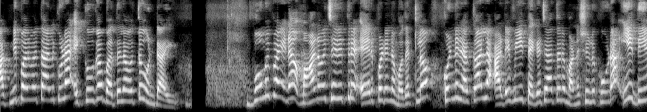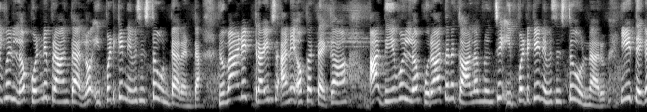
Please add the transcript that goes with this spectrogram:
అగ్నిపర్వతాలు కూడా ఎక్కువగా బదులవుతూ ఉంటాయి. భూమిపైన మానవ చరిత్ర ఏర్పడిన మొదట్లో కొన్ని రకాల అడవి తెగజాతుల మనుషులు కూడా ఈ దీవుల్లో కొన్ని ప్రాంతాల్లో ఇప్పటికీ నివసిస్తూ ఉంటారంట. నొమాడిక్ ట్రైబ్స్ అనే ఒక తెగ ఆ దీవుల్లో పురాతన కాలం నుంచి ఇప్పటికీ నివసిస్తూ ఉన్నారు. ఈ తెగ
